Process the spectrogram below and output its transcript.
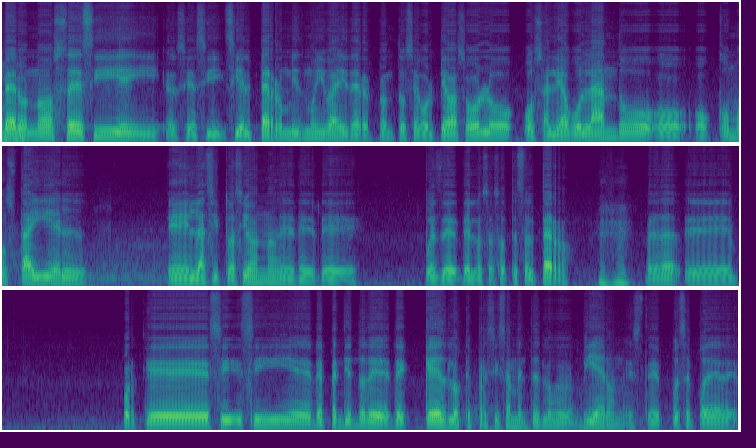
Pero no sé si, o sea, si, si el perro mismo iba y de pronto se golpeaba solo o salía volando o, cómo está ahí el, eh, la situación, ¿no? De, de, pues de, de, los azotes al perro, ¿verdad? Eh, porque sí, sí, dependiendo de, de, qué es lo que precisamente es lo que vieron, este, pues se puede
